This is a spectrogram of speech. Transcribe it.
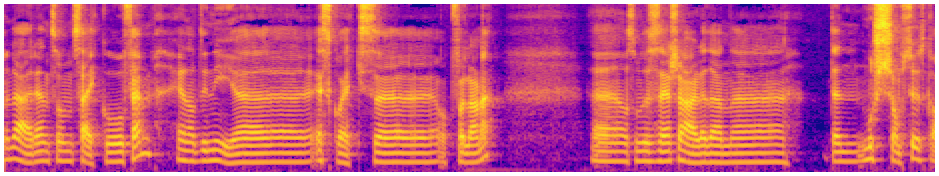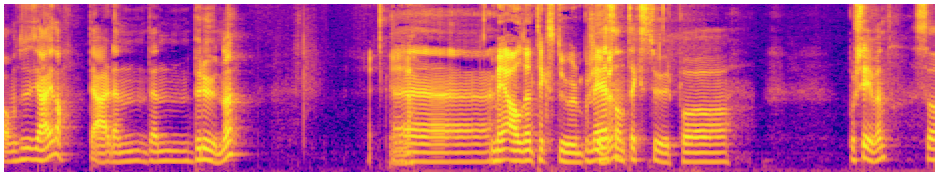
Men det er en sånn Psycho 5. En av de nye SKX-oppfølgerne. Eh, Og som du ser, så er det den, eh, den morsomste utgaven, syns jeg, da. Det er den, den brune. Eh, Med all den teksturen på skiven? med sånn tekstur på, på skiven. Så,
